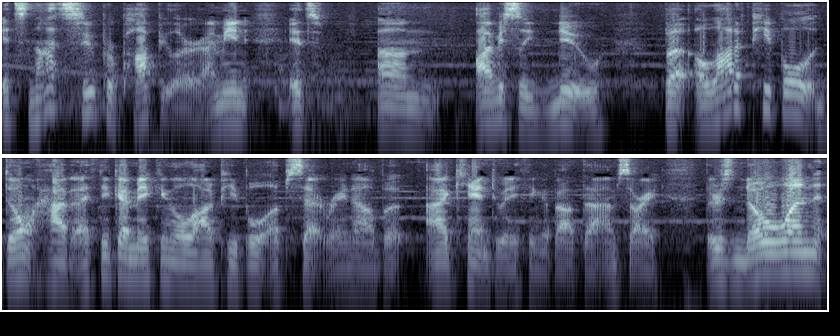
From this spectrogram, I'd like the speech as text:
it's not super popular. I mean, it's um, obviously new, but a lot of people don't have it. I think I'm making a lot of people upset right now, but I can't do anything about that. I'm sorry. There's no one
